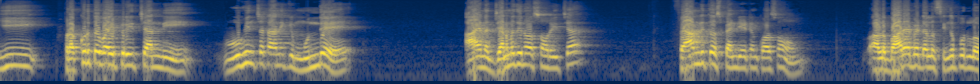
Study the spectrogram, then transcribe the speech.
ఈ ప్రకృతి వైపరీత్యాన్ని ఊహించటానికి ముందే ఆయన జన్మదినోత్సవం రీత్యా ఫ్యామిలీతో స్పెండ్ చేయడం కోసం వాళ్ళు భార్య బిడ్డలు సింగపూర్లో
